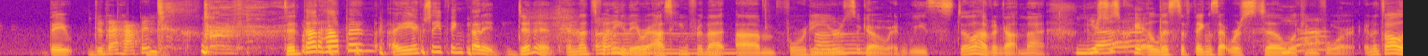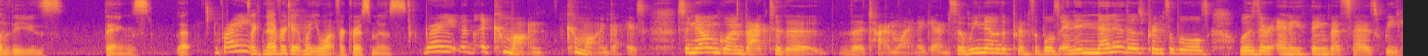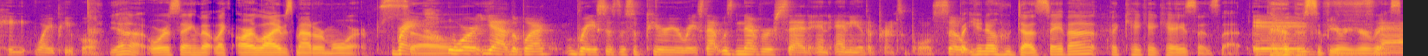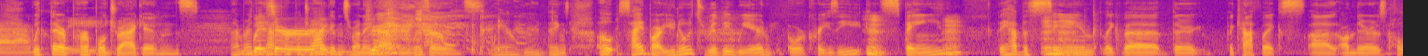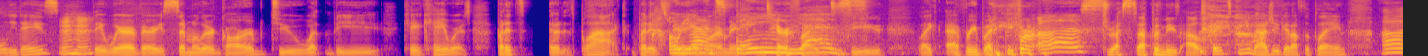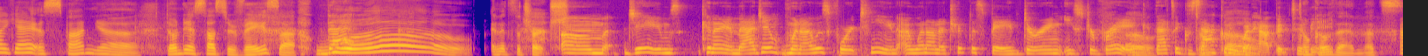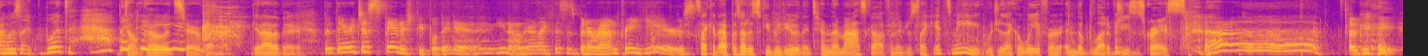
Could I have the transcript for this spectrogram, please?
they Did that happen? did that happen? I actually think that it didn't, and that's funny. they were asking for that um, forty years ago, and we still haven't gotten that. They was just create a list of things that we're still looking for, and it's all of these things that right? it's like never getting what you want for Christmas. Right? Like, come on, come on, guys. So now I'm going back to the the timeline again. So we know the principles, and in none of those principles was there anything that says we hate white people. Yeah, or saying that like our lives matter more. Right. So- Or yeah, the black race is the superior race. That was never said in any of the principles. So But you know who does say that? The KKK says that. that they're the superior race with their purple dragons. Remember they got purple dragons running around and wizards. Weird, weird things. Oh, sidebar. You know what's really weird or crazy Hmm. in Spain? They have the Mm-hmm. same like the the the Catholics uh, on their holy days. Mm-hmm. They wear a very similar garb to what the KKK wears, but it's it's black, but it's Oh, very yeah, alarming Spain, and terrifying to see like everybody for us. dressed up in these outfits. Can you imagine get off the plane? Ah, yeah, España. Donde está cerveza? Whoa! And it's the church. Um, James, can I imagine when I was 14, I went on a trip to Spain during Easter break. Oh, That's exactly what happened to me. Don't go then. That's I was like, what's happening? don't go. It's terrifying. Get out of there. But they were just Spanish people. They didn't, you know, they were like, this has been around for years. It's like an episode of Scooby Doo, and they turn their mask off, and they're just like, "It's me. Would you like a wafer?" And the blood of Jesus Christ. Ah! Okay,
